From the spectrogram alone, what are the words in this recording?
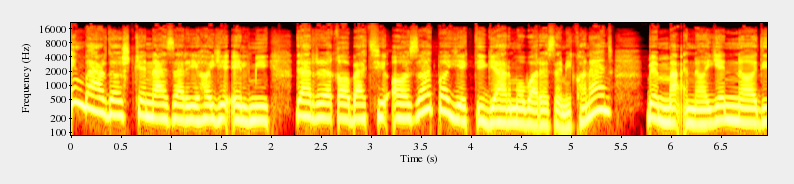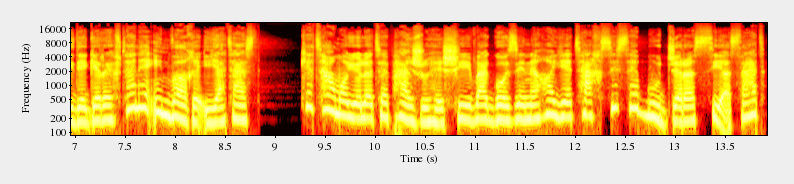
این برداشت که نظری های علمی در رقابتی آزاد با یکدیگر مبارزه می کنند به معنای نادیده گرفتن این واقعیت است که تمایلات پژوهشی و گزینه های تخصیص بودجه را سیاست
